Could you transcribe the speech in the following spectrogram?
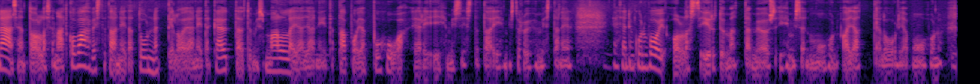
näen sen tuollaisena, että kun vahvistetaan niitä tunnetiloja, niitä käyttäytymismalleja ja niitä tapoja puhua eri ihmisistä tai ihmisryhmistä, niin ei se niin kuin voi olla siirtymättä myös ihmisen muuhun ajatteluun ja muuhun mm.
